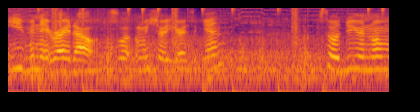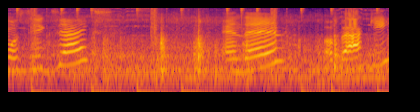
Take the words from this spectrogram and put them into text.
even it right out. So let me show you guys again. So do your normal zigzags and then a backy,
